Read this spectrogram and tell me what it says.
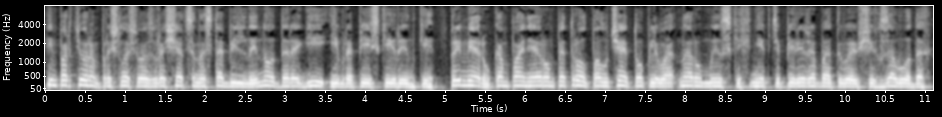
Импортерам пришлось возвращаться на стабильные, но дорогие европейские рынки. К примеру, компания «Ромпетрол» получает топливо на румынских нефтеперерабатывающих заводах.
